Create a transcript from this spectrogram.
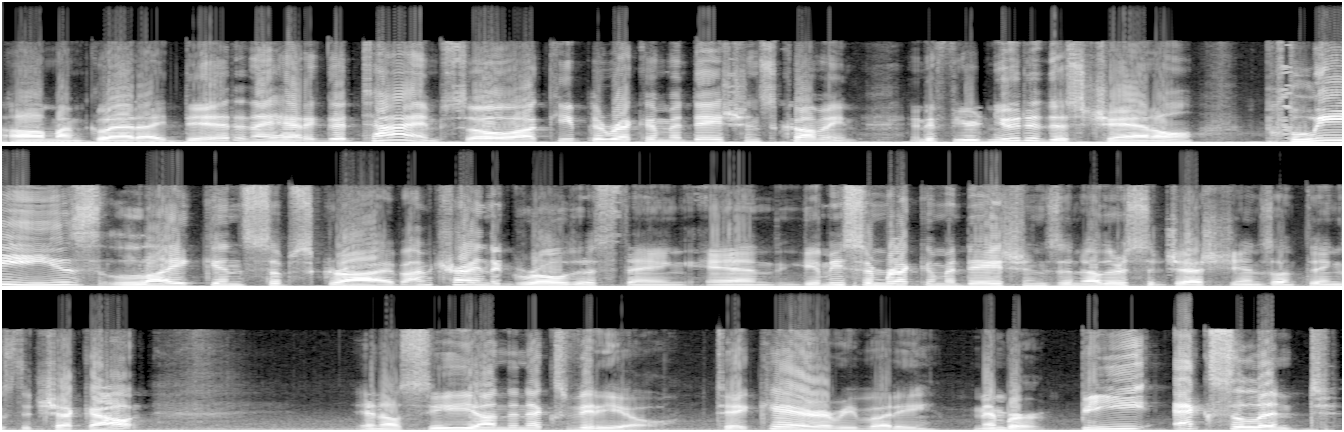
Um, I'm glad I did, and I had a good time. So uh, keep the recommendations coming. And if you're new to this channel, please like and subscribe. I'm trying to grow this thing, and give me some recommendations and other suggestions on things to check out. And I'll see you on the next video. Take care, everybody. Remember, be excellent.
